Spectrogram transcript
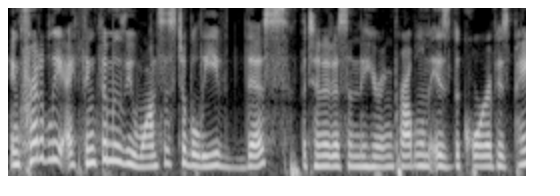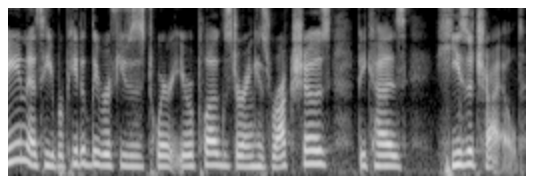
Incredibly, I think the movie wants us to believe this, the tinnitus and the hearing problem, is the core of his pain, as he repeatedly refuses to wear earplugs during his rock shows because He's a child.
